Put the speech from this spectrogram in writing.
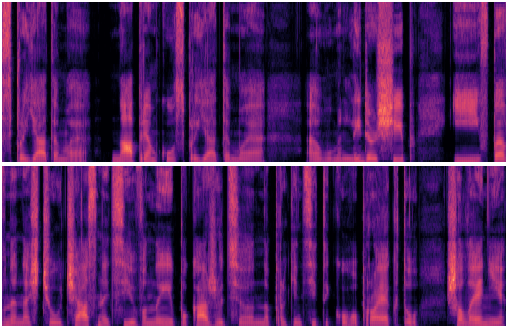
сприятиме напрямку, сприятиме Women Leadership, і впевнена, що учасниці вони покажуть е, наприкінці такого проекту шалені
